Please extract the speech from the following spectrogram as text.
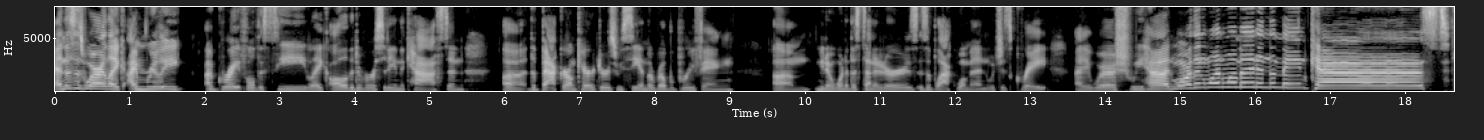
And this is where like I'm really uh, grateful to see like all of the diversity in the cast and uh the background characters we see in the rebel briefing. Um, you know, one of the senators is a black woman, which is great. I wish we had more than one woman in the main cast.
